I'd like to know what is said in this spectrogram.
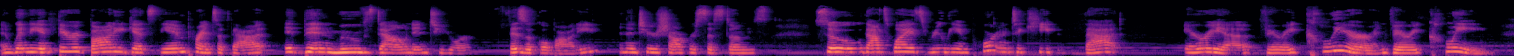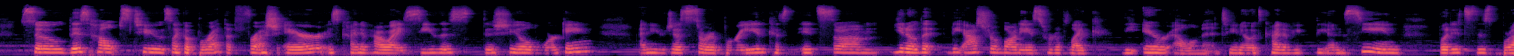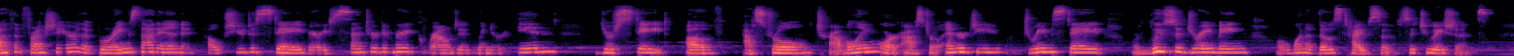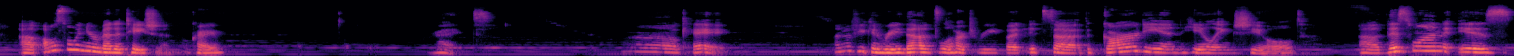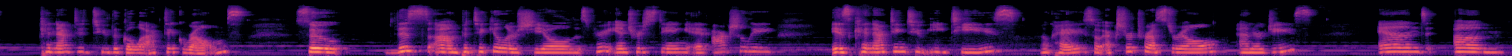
And when the etheric body gets the imprint of that, it then moves down into your physical body and into your chakra systems. So that's why it's really important to keep that area very clear and very clean. So this helps to it's like a breath of fresh air is kind of how I see this this shield working and you just sort of breathe cuz it's um you know the the astral body is sort of like the air element, you know, it's kind of the unseen, but it's this breath of fresh air that brings that in. It helps you to stay very centered and very grounded when you're in your state of astral traveling or astral energy, or dream state, or lucid dreaming, or one of those types of situations. Uh, also in your meditation, okay? Right. Okay. I don't know if you can read that. It's a little hard to read, but it's uh, the Guardian Healing Shield. Uh, this one is connected to the galactic realms. So this um, particular shield is very interesting. It actually is connecting to ETs, okay, so extraterrestrial energies. And, um,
